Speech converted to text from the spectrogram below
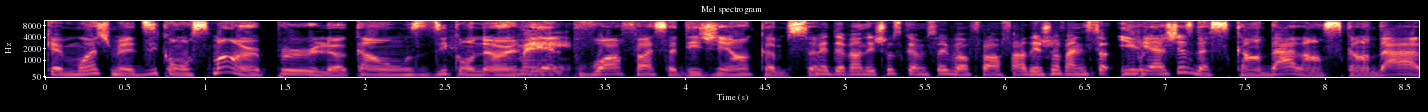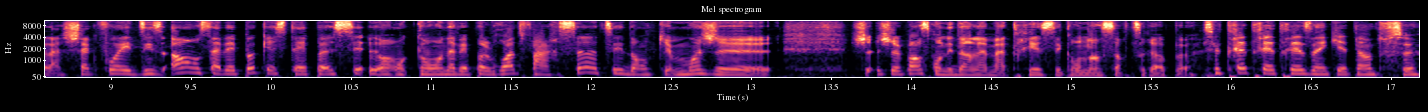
que moi je me dis qu'on se ment un peu là quand on se dit qu'on a un Mais- réel pouvoir face à des géants comme ça. Mais devant des choses comme ça, il va falloir faire des choses. Vanessa, Ils réagissent de scandale en scandale. À chaque fois, ils disent "Oh, on savait pas que c'était possible, on- qu'on n'avait pas le droit de faire ça." Tu sais, donc moi je je, je pense qu'on est dans la matrice et qu'on n'en sortira pas. c'est très, très, très inquiétant tout ça.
